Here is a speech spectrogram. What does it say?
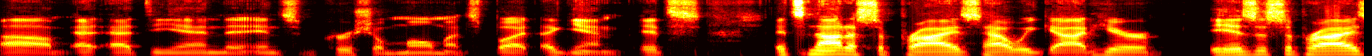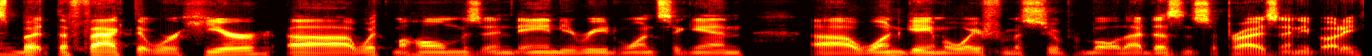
um, at, at, the end in some crucial moments. But again, it's it's not a surprise how we got here. It is a surprise, but the fact that we're here uh, with Mahomes and Andy Reid once again, uh, one game away from a Super Bowl, that doesn't surprise anybody.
